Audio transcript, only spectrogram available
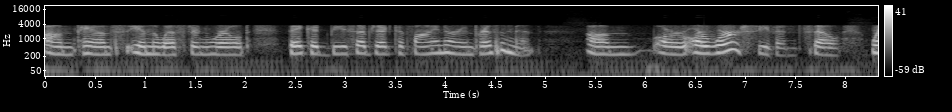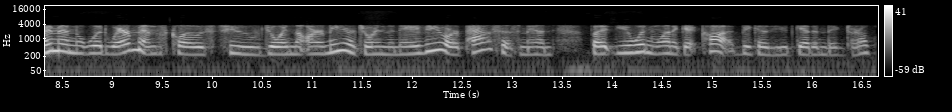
um, pants in the Western world. They could be subject to fine or imprisonment um, or or worse even. So women would wear men's clothes to join the army or join the navy or pass as men, but you wouldn't want to get caught because you'd get in big trouble.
